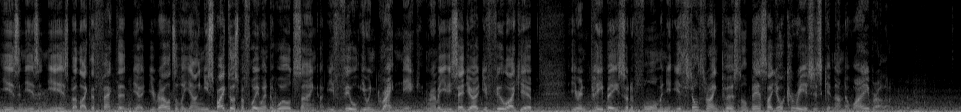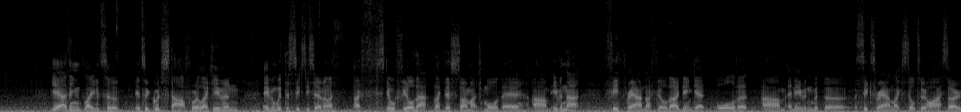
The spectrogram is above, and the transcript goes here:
years and years and years. But like the fact that you know, you're relatively young. and You spoke to us before you went to Worlds, saying you feel you're in great nick. Remember, you said you you feel like you're you're in PB sort of form, and you- you're still throwing personal best. Like your career's just getting underway, brother. Yeah, I think like it's a it's a good start for it. Like even even with the 67, I, I still feel that like there's so much more there. Um, even that fifth round, I feel that I didn't get all of it, um, and even with the sixth round, like still too high. So,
